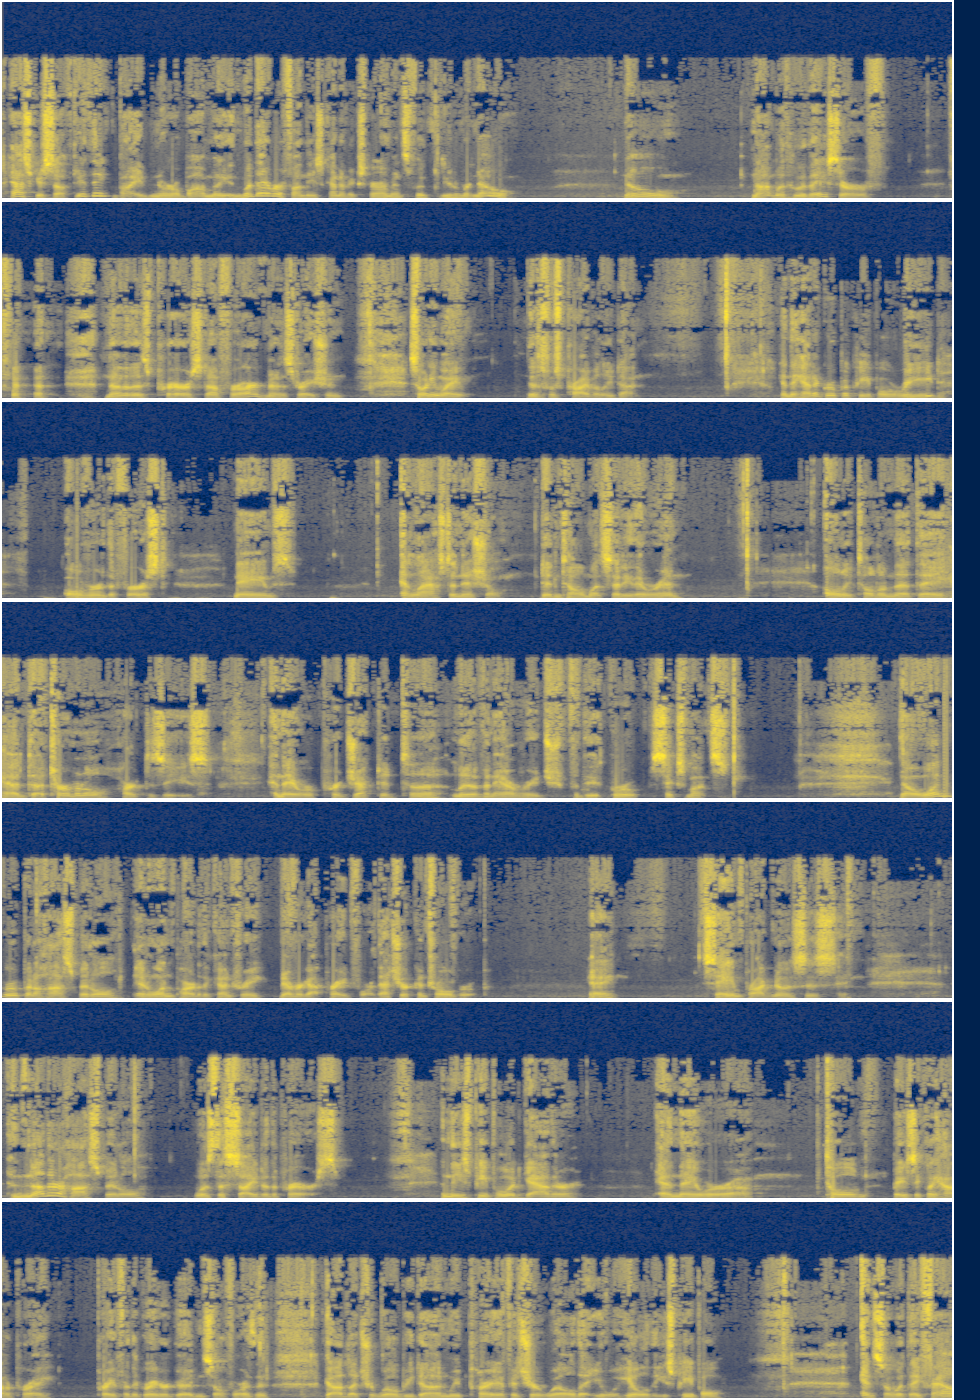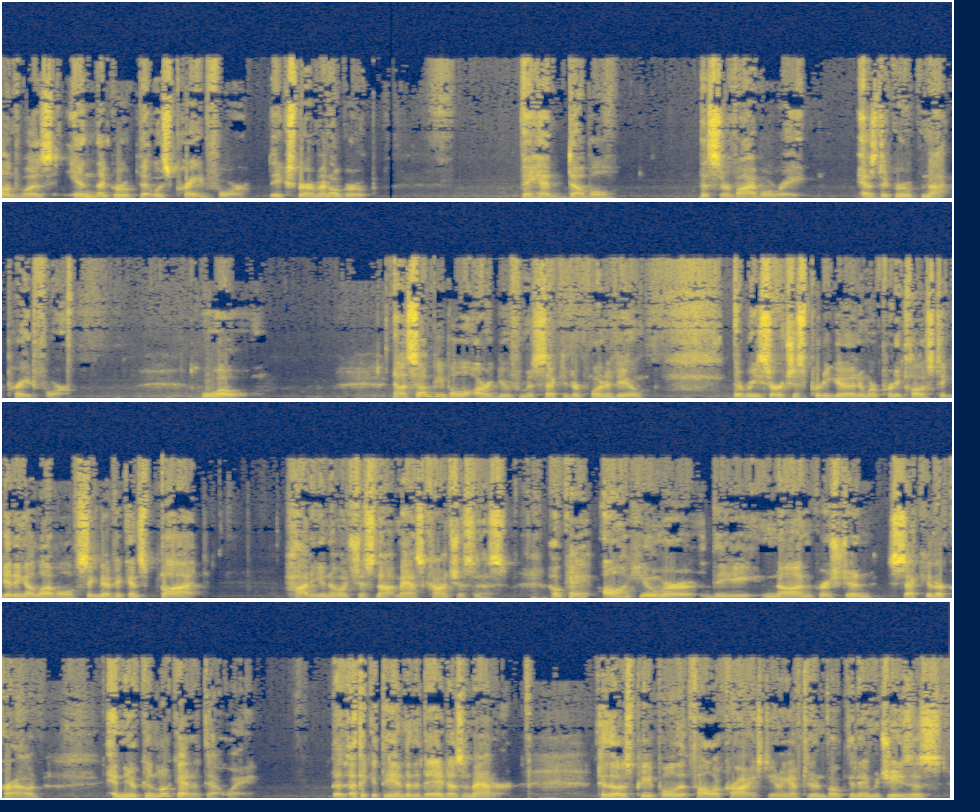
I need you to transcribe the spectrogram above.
Ask yourself, do you think Biden or Obama would they ever fund these kind of experiments with university? No. No. Not with who they serve. None of this prayer stuff for our administration. So anyway, this was privately done. And they had a group of people read over the first names and last initial. Didn't tell them what city they were in. Only told them that they had terminal heart disease and they were projected to live an average for the group six months. Now, one group in a hospital in one part of the country never got prayed for. That's your control group. Okay? Same prognosis. Another hospital was the site of the prayers. And these people would gather and they were uh, told basically how to pray, pray for the greater good and so forth. And God, let your will be done. We pray if it's your will that you will heal these people. And so what they found was in the group that was prayed for, the experimental group, they had double the survival rate as the group not prayed for. Whoa. Now, some people argue from a secular point of view, the research is pretty good and we're pretty close to getting a level of significance, but how do you know it's just not mass consciousness? Okay, I'll humor the non Christian secular crowd, and you can look at it that way. But I think at the end of the day, it doesn't matter. To those people that follow Christ, you know, you have to invoke the name of Jesus,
